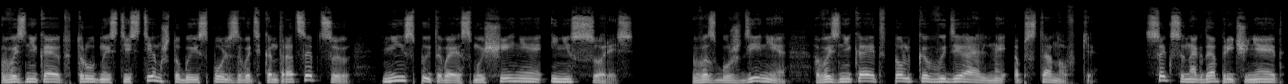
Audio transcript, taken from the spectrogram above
Возникают трудности с тем, чтобы использовать контрацепцию, не испытывая смущения и не ссорясь. Возбуждение возникает только в идеальной обстановке. Секс иногда причиняет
